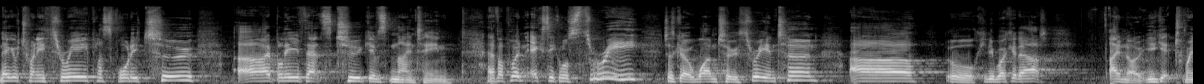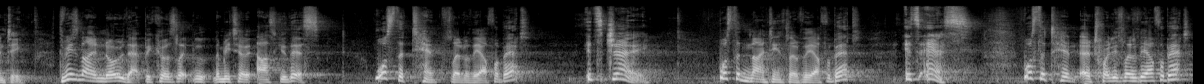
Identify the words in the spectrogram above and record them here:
negative 23 plus 42. Uh, I believe that's 2 gives 19. And if I put in x equals 3, just go 1, 2, 3 in turn. Uh, ooh, can you work it out? I know, you get 20. The reason I know that because let, let me tell, ask you this. What's the 10th letter of the alphabet? It's J. What's the 19th letter of the alphabet? It's S. What's the 10, uh, 20th letter of the alphabet?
